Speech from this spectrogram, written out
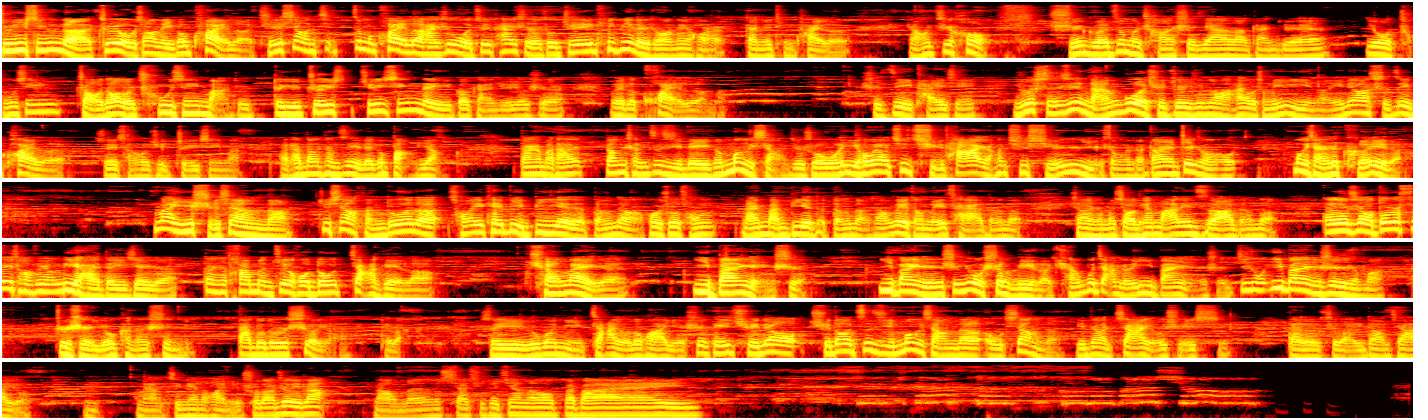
追星的追偶像的一个快乐。其实像这么快乐，还是我最开始的时候追 AKB 的时候那会儿感觉挺快乐的。然后之后时隔这么长时间了，感觉。又重新找到了初心吧，就对于追追星的一个感觉，就是为了快乐嘛，使自己开心。你说使自己难过去追星的话，还有什么意义呢？一定要使自己快乐，所以才会去追星嘛，把它当成自己的一个榜样，当然把它当成自己的一个梦想，就是说我以后要去娶她，然后去学日语什么的。当然这种梦想是可以的。万一实现了呢？就像很多的从 AKB 毕业的等等，或者说从男版毕业的等等，像卫藤美彩啊等等，像什么小田麻里子啊等等，大家都知道都是非常非常厉害的一些人，但是他们最后都嫁给了圈外人、一般人士，一般人士又胜利了，全部嫁给了一般人士。这种一般人士是什么？就是有可能是你，大多都是社员，对吧？所以如果你加油的话，也是可以取掉取到自己梦想的偶像的，一定要加油学习。大家都知道，一定要加油。嗯，那今天的话就说到这里啦，那我们下期再见喽，拜拜。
